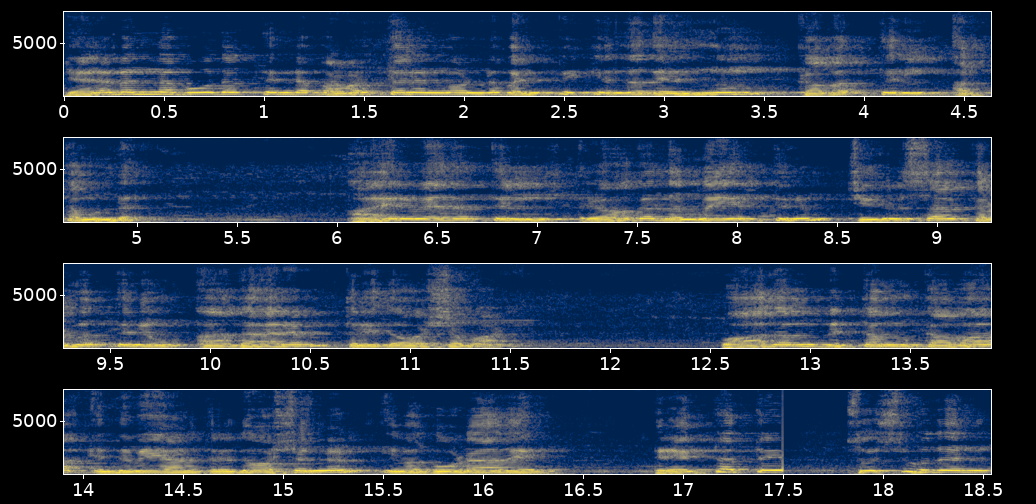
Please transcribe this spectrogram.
ജലമെന്ന ഭൂതത്തിന്റെ പ്രവർത്തനം കൊണ്ട് ഫലിപ്പിക്കുന്നത് എന്നും കഫത്തിൽ അർത്ഥമുണ്ട്. ആയുർവേദത്തിൽ രോഗനിർണയത്തിനും ചികിത്സാ ക്രമത്തിനും ആധാരം ത്രിദോഷമാണ്. വാദം പിത്തം കഫ എന്നിവയാണ് ത്രിദോഷങ്ങൾ. ഇവ കൂടാതെ രക്തത്തെ സുശ്രുതൻ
